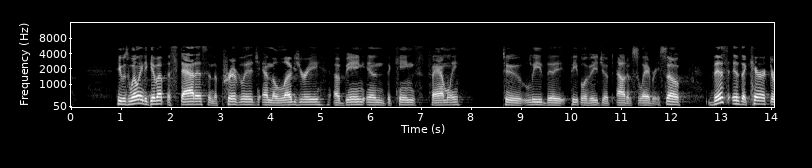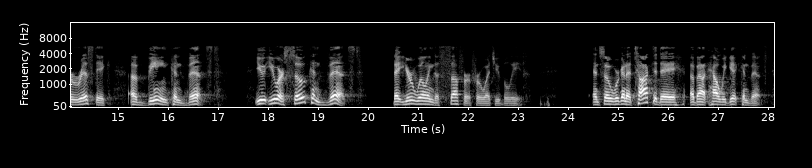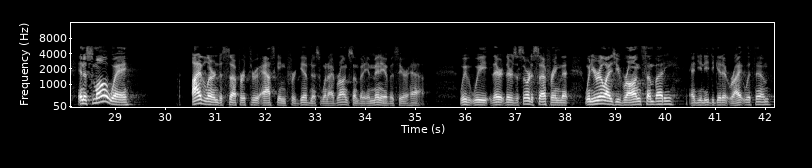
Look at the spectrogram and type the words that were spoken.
he was willing to give up the status and the privilege and the luxury of being in the king's family to lead the people of Egypt out of slavery. So, this is a characteristic of being convinced. You, you are so convinced that you're willing to suffer for what you believe. And so we're going to talk today about how we get convinced. In a small way, I've learned to suffer through asking forgiveness when I've wronged somebody, and many of us here have. We, we, there, there's a sort of suffering that when you realize you've wronged somebody and you need to get it right with them,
